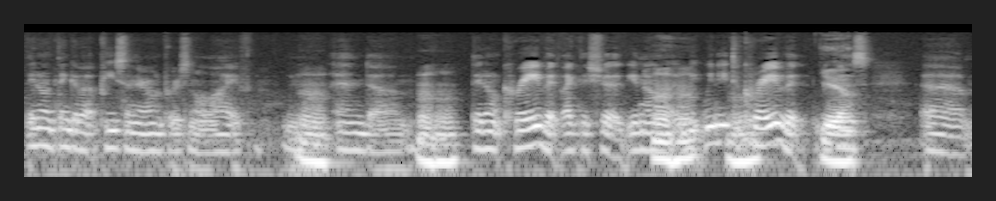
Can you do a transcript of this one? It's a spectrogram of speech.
they don't think about peace in their own personal life. You know? Mm. And um, mm-hmm. they don't crave it like they should. You know, Mhm. we, we need to Mhm. crave it Yeah. because um,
